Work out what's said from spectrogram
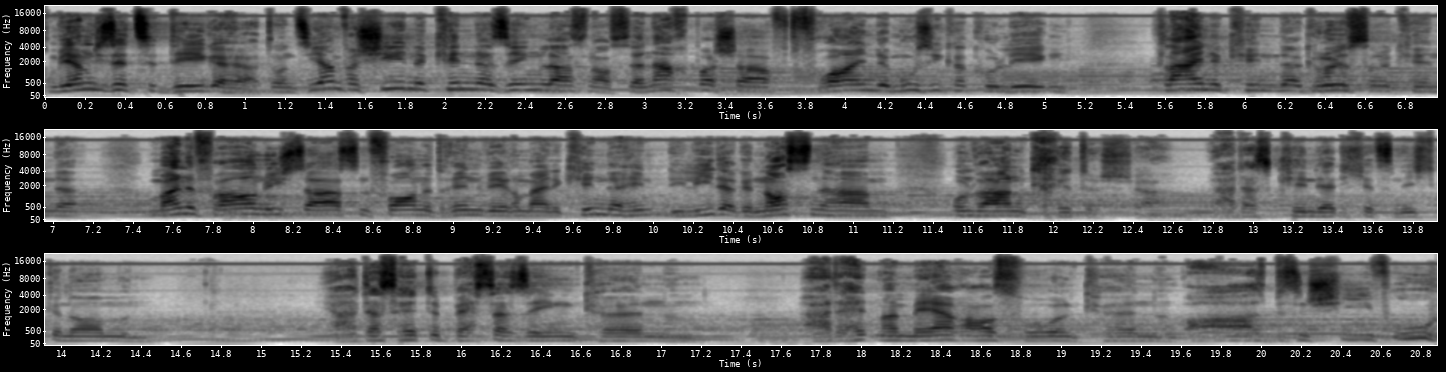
Und wir haben diese CD gehört. Und sie haben verschiedene Kinder singen lassen aus der Nachbarschaft, Freunde, Musikerkollegen kleine Kinder, größere Kinder. Und meine Frau und ich saßen vorne drin, während meine Kinder hinten die Lieder genossen haben und waren kritisch. Ja, ja das Kind hätte ich jetzt nicht genommen. Ja, das hätte besser singen können. Ja, da hätte man mehr rausholen können. Und, oh, ist ein bisschen schief. Uh,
